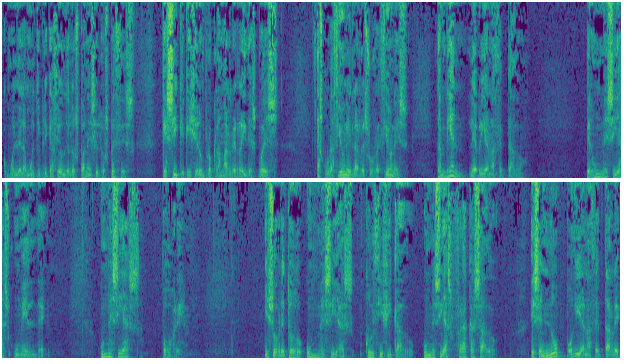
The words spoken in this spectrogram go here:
como el de la multiplicación de los panes y los peces, que sí que quisieron proclamarle rey después, las curaciones, las resurrecciones, también le habrían aceptado. Pero un Mesías humilde, un Mesías pobre y sobre todo un Mesías crucificado, un Mesías fracasado, ese no podían aceptarle,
